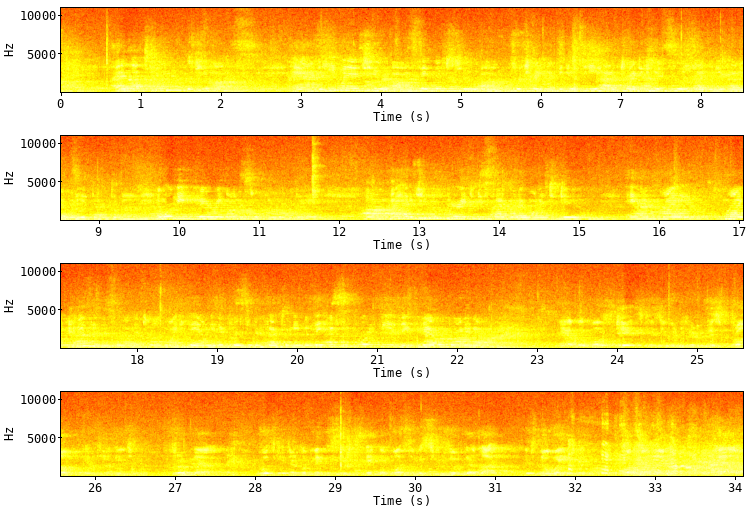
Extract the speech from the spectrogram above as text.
I left him for two months. And he went into um, St. Luke's to, um, for treatment because he had tried to commit suicide when he found out what he had done to me. And we're being very honest with you today. Um, I had a two-month period to decide what I wanted to do. And my my cousin is the one that told my family that Chris had infected me, but they have supported me and they've never brought it up. Yeah, but most kids, because you're going to hear this from a teenager, from them, most kids are going to make the same mistake that once someone screws up their life, there's no way one of my neighbors hell,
